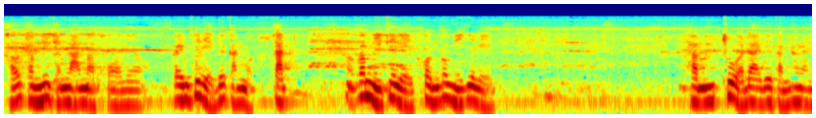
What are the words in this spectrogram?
เขาทำนี่ชำนาญมาพอแล้วเป็นกิเลสด้วยกันหมดสัตว์ก็มีกิเลสคนก็มีกิเลสทำชั่วได้ด้วยกันทั้งนั้น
